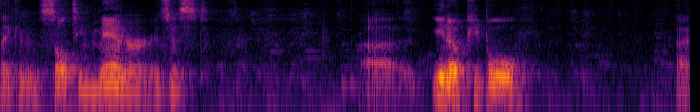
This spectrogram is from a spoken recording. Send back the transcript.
like an insulting manner is just, uh, you know, people. Uh,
